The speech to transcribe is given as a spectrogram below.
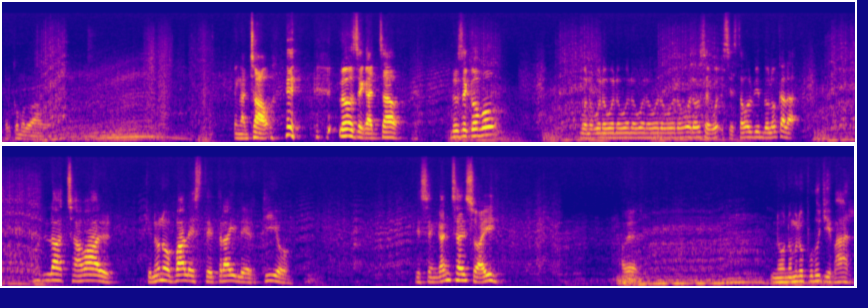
A ver cómo lo hago. Enganchado. Lo hemos enganchado. No sé cómo. Bueno, bueno, bueno, bueno, bueno, bueno, bueno, bueno. Se, está volviendo loca la... Hola, chaval. Que no nos vale este tráiler, tío. Que se engancha eso ahí. A ver. No, no me lo puedo llevar.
